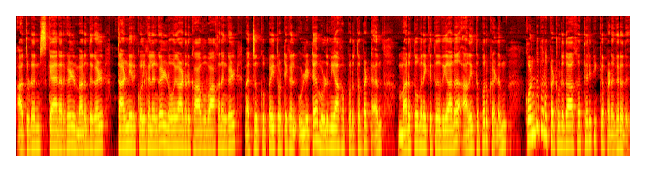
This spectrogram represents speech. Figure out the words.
அத்துடன் ஸ்கேனர்கள் மருந்துகள் தண்ணீர் கொள்கலன்கள் நோயாளர் காவு வாகனங்கள் மற்றும் குப்பை தொட்டிகள் உள்ளிட்ட முழுமையாக பொருத்தப்பட்ட மருத்துவமனைக்கு தேவையான அனைத்து பொருட்களும் கொண்டுவரப்பட்டுள்ளதாக தெரிவிக்கப்படுகிறது.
